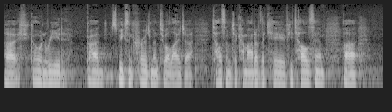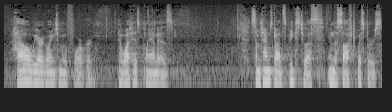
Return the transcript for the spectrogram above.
uh, if you go and read, God speaks encouragement to Elijah, tells him to come out of the cave. He tells him uh, how we are going to move forward and what his plan is. Sometimes God speaks to us in the soft whispers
